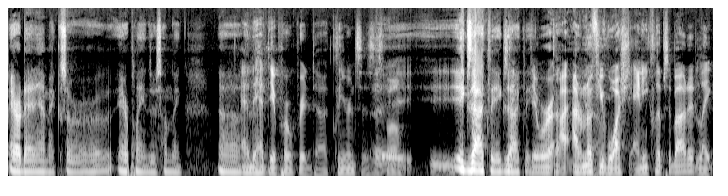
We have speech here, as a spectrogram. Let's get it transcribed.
aerodynamics or, or airplanes or something. Uh, and they had the appropriate uh, clearances as well. exactly, exactly. There were. I, I don't know if you've watched any clips about it. Like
